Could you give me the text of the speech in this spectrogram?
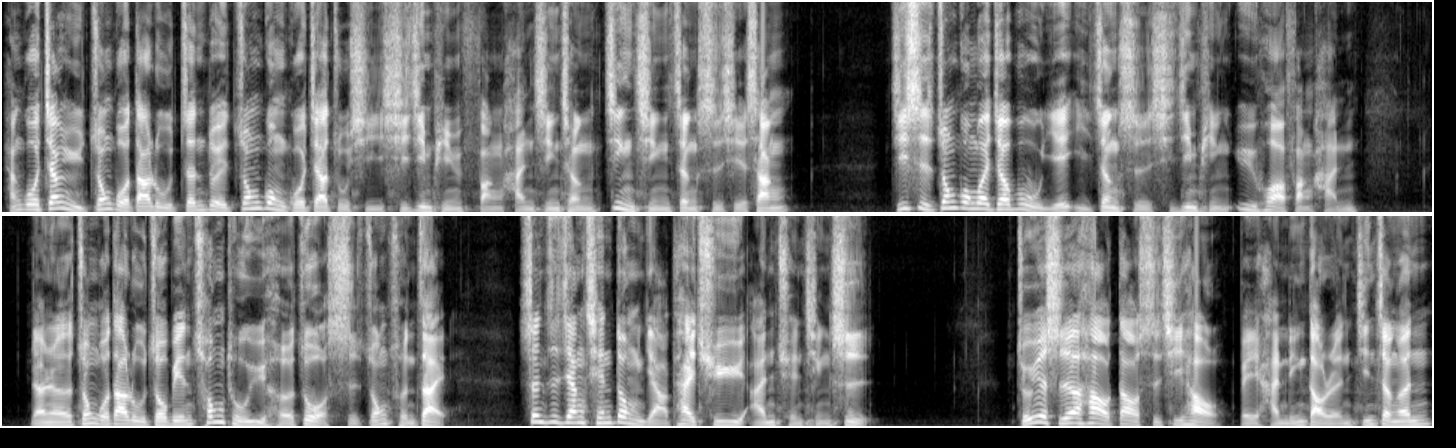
韩国将与中国大陆针对中共国家主席习近平访韩行程进行正式协商。即使中共外交部也已证实习近平预化访韩，然而中国大陆周边冲突与合作始终存在。甚至将牵动亚太区域安全情势。九月十二号到十七号，北韩领导人金正恩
